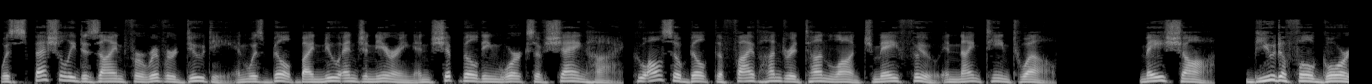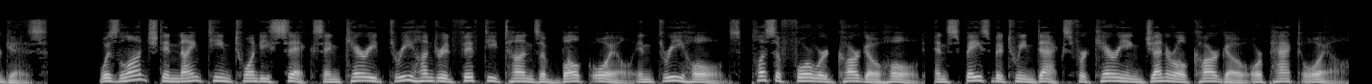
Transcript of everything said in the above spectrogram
was specially designed for river duty and was built by New Engineering and Shipbuilding Works of Shanghai, who also built the 500-ton launch Mei Fu in 1912. Mei Sha, beautiful Gorges, was launched in 1926 and carried 350 tons of bulk oil in three holds, plus a forward cargo hold, and space between decks for carrying general cargo or packed oil.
